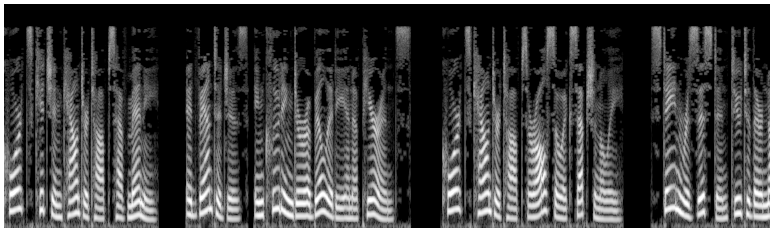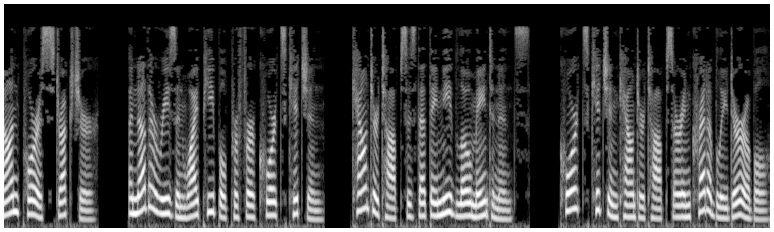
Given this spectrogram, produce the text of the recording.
Quartz kitchen countertops have many advantages, including durability and appearance. Quartz countertops are also exceptionally stain resistant due to their non porous structure. Another reason why people prefer quartz kitchen countertops is that they need low maintenance. Quartz kitchen countertops are incredibly durable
